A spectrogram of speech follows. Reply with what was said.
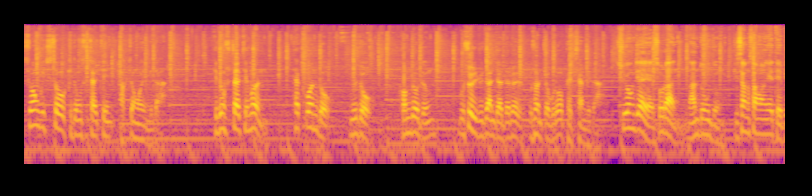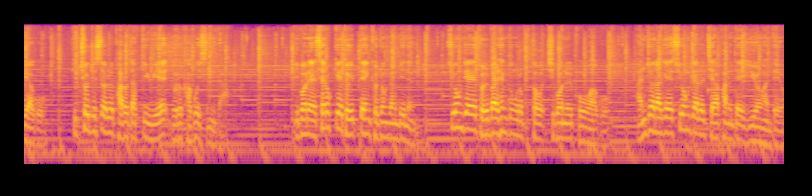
수원구치소 기동수찰팀 박정호입니다. 기동수찰팀은 태권도, 유도, 검도 등 무술 유단자들을 우선적으로 배치합니다. 수용자의 소란, 난동 등 비상 상황에 대비하고 기초 질서를 바로잡기 위해 노력하고 있습니다. 이번에 새롭게 도입된 교정 장비는 수용자의 돌발 행동으로부터 직원을 보호하고 안전하게 수용자를 제압하는 데 유용한데요.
